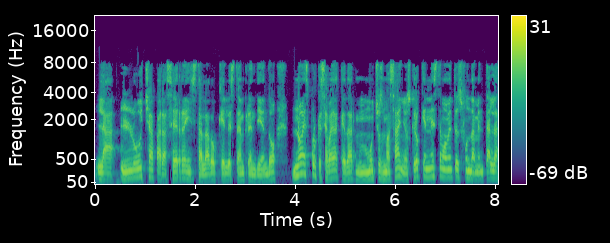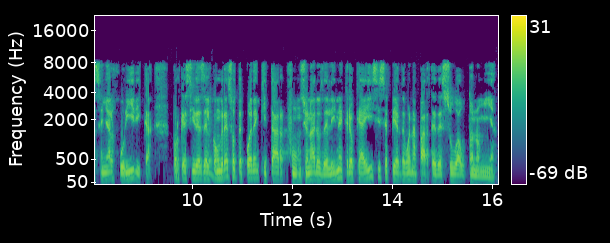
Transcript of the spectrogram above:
la lucha para ser reinstalado que él está emprendiendo no es porque se vaya a quedar muchos más años. Creo que en este momento es fundamental la señal jurídica, porque si desde el Congreso te pueden quitar funcionarios del INE, creo que ahí sí se pierde buena parte de su autonomía.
